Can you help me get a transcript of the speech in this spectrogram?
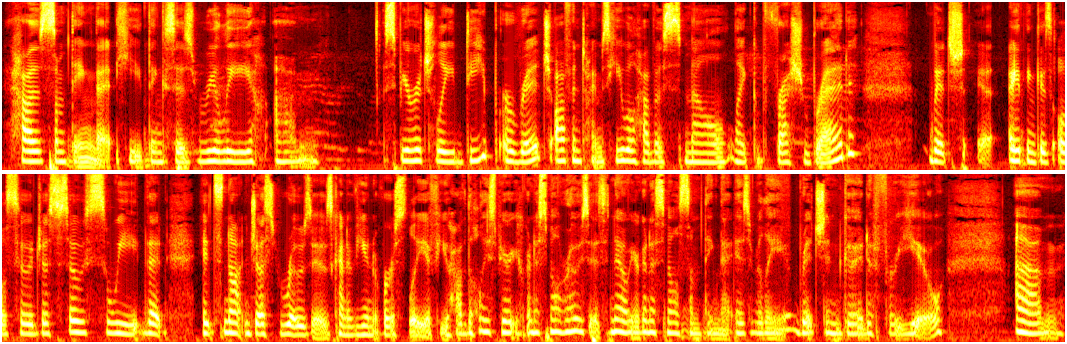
has something that he thinks is really um, spiritually deep or rich, oftentimes he will have a smell like fresh bread which I think is also just so sweet that it's not just roses kind of universally. If you have the Holy Spirit, you're going to smell roses. No, you're going to smell something that is really rich and good for you. Um,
